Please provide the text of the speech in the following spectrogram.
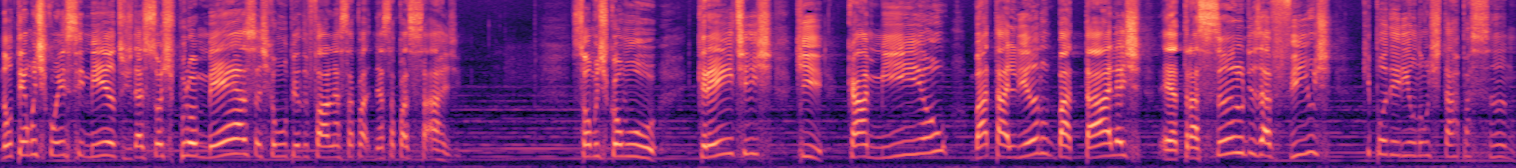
não temos conhecimentos das suas promessas, como Pedro fala nessa, nessa passagem, somos como crentes que caminham batalhando batalhas, é, traçando desafios que poderiam não estar passando.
